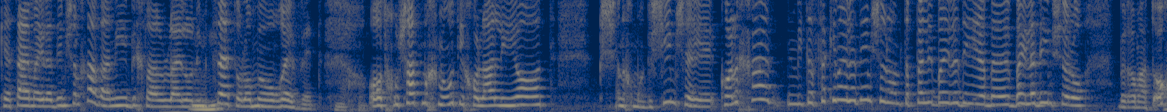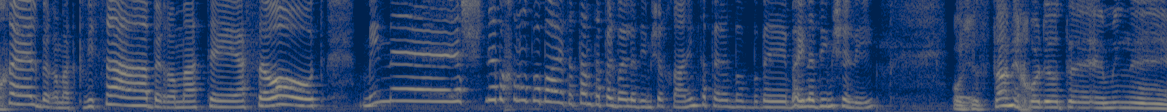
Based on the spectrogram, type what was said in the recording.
כי אתה עם הילדים שלך ואני בכלל אולי לא נמצאת או לא מעורבת. נכון. או תחושת מחנאות יכולה להיות כשאנחנו מרגישים שכל אחד מתעסק עם הילדים שלו, מטפל בילדים, בילדים שלו, ברמת אוכל, ברמת כביסה, ברמת uh, הסעות, מין, uh, יש שני מחנות בבית, אתה מטפל בילדים שלך, אני מטפלת ב- ב- בילדים שלי. או שסתם יכול להיות אה, מין אה,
